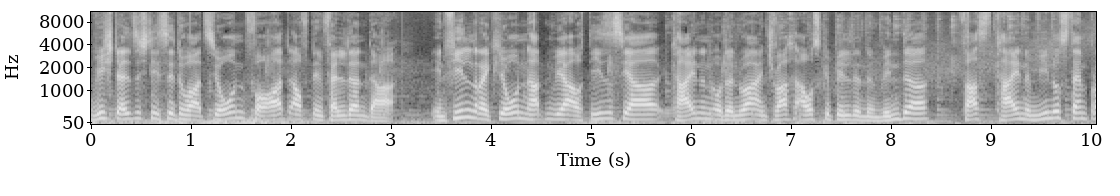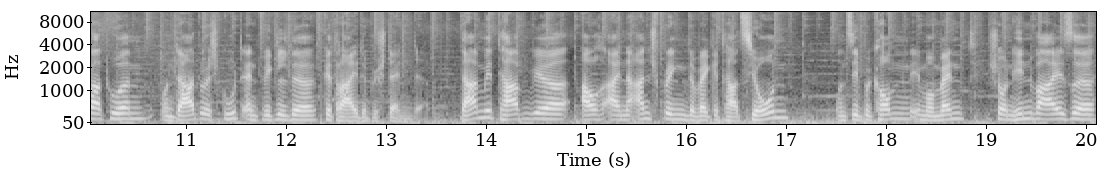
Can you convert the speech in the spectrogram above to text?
Wie stellt sich die Situation vor Ort auf den Feldern dar? In vielen Regionen hatten wir auch dieses Jahr keinen oder nur einen schwach ausgebildeten Winter, fast keine Minustemperaturen und dadurch gut entwickelte Getreidebestände. Damit haben wir auch eine anspringende Vegetation und Sie bekommen im Moment schon Hinweise,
